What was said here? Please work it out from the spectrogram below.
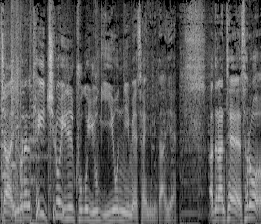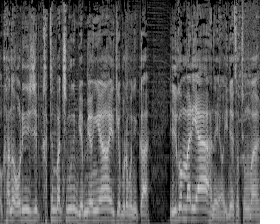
자, 이번에는 K75199625님의 사연입니다. 예. 아들한테 서로 가는 어린이집 같은 반 친구는 몇 명이야? 이렇게 물어보니까 일곱 마리야 하네요. 이 녀석 정말.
